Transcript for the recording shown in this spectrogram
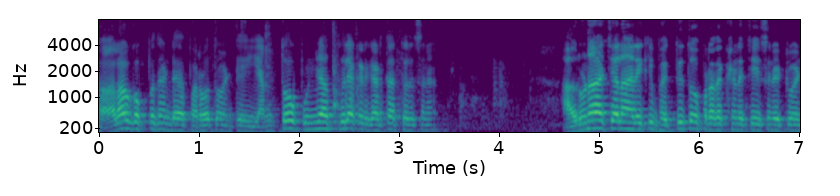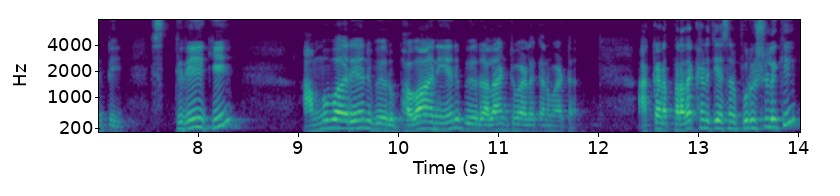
చాలా గొప్పదండి ఆ పర్వతం అంటే. ఎంతో పుణ్యాత్ములు అక్కడికి కడతారు తెలిసిన అరుణాచలానికి భక్తితో ప్రదక్షిణ చేసినటువంటి స్త్రీకి అమ్మవారి అని పేరు భవాని అని పేరు అలాంటి వాళ్ళకి అనమాట అక్కడ ప్రదక్షిణ చేసిన పురుషులకి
